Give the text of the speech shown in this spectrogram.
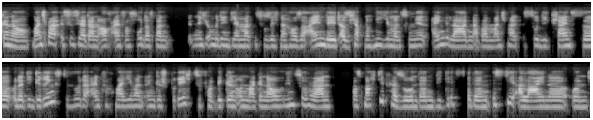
Genau. Manchmal ist es ja dann auch einfach so, dass man nicht unbedingt jemanden zu sich nach Hause einlädt. Also ich habe noch nie jemanden zu mir eingeladen, aber manchmal ist so die kleinste oder die geringste Hürde, einfach mal jemanden in Gespräch zu verwickeln und mal genau hinzuhören, was macht die Person denn, wie geht es dir denn, ist die alleine und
